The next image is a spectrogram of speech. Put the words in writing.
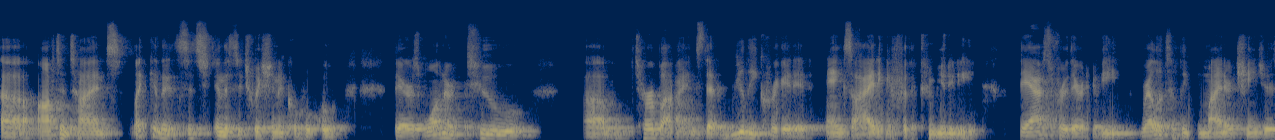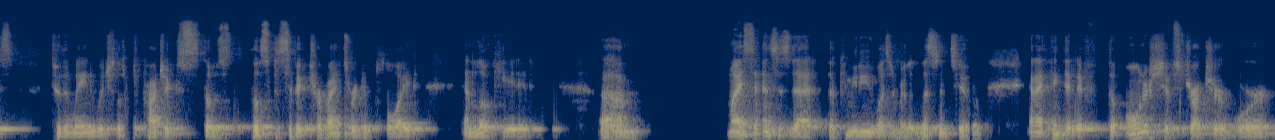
uh, oftentimes, like in the in the situation in Kahuku, there's one or two um, turbines that really created anxiety for the community. They asked for there to be relatively minor changes to the way in which those projects, those those specific turbines were deployed and located. Um, my sense is that the community wasn't really listened to. And I think that if the ownership structure were,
